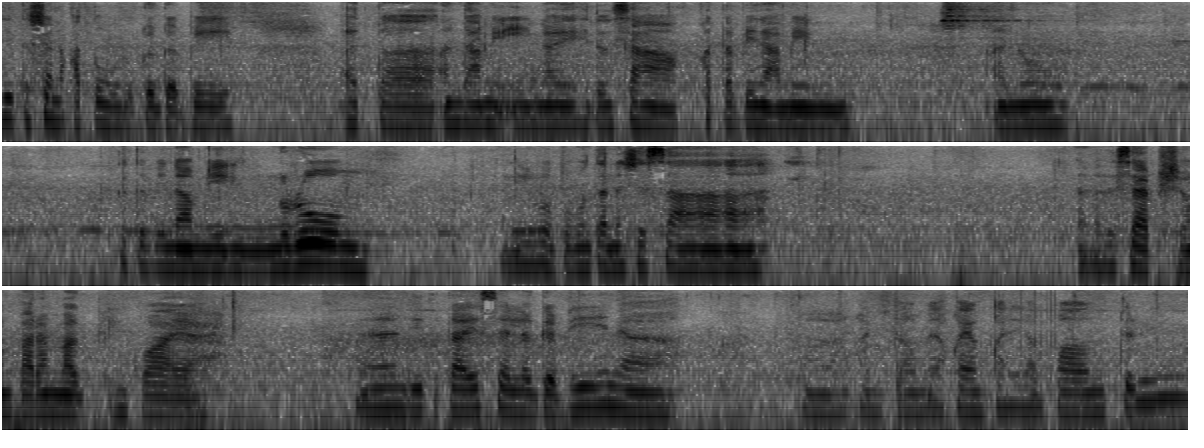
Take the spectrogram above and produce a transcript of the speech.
dito siya nakatulog kagabi. At uh, ang daming ingay doon sa katabi naming ano katabi naming room. Ayun pumunta na siya sa ano, reception para mag-inquire. Dito tayo sa Lagavina uh, kanto may kayang kanilang palm tree.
